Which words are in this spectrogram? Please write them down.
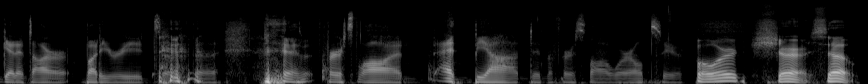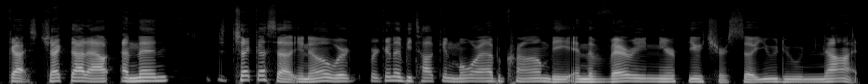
get into our buddy reads of the first law and and beyond in the first law world soon. For sure. So, guys, check that out, and then check us out. You know, we're we're gonna be talking more Abercrombie in the very near future, so you do not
